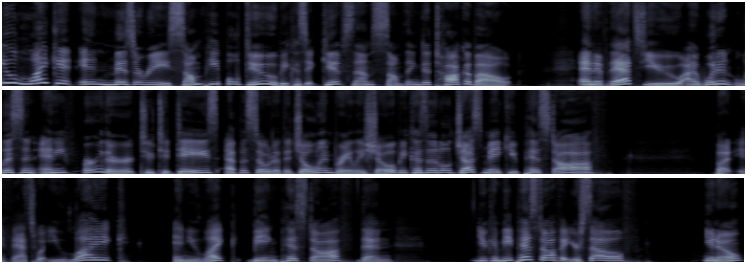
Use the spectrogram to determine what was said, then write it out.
you like it in misery. Some people do because it gives them something to talk about. And if that's you, I wouldn't listen any further to today's episode of the JoLynn Braley Show because it'll just make you pissed off. But if that's what you like and you like being pissed off, then you can be pissed off at yourself. You know,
